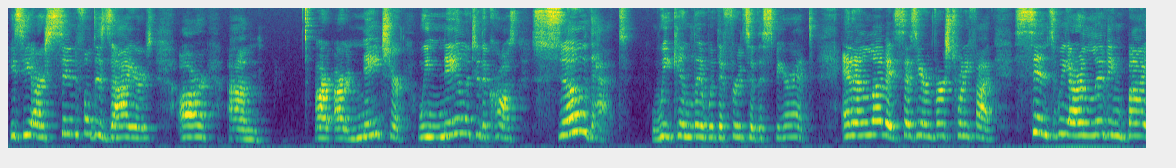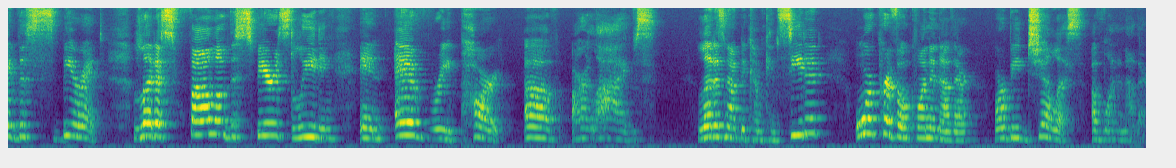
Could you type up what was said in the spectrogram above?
You see, our sinful desires, our, um, our, our nature, we nail it to the cross so that we can live with the fruits of the Spirit. And I love it. It says here in verse 25 since we are living by the Spirit, let us follow the Spirit's leading in every part of our lives. Let us not become conceited or provoke one another or be jealous of one another.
